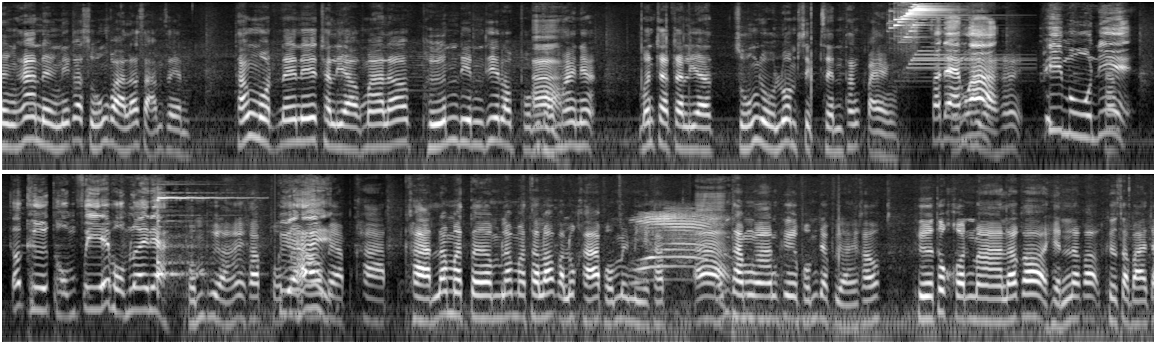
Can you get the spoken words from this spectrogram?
151 นี่ก็สูงกว่าแล้ว3เซนทั้งหมดในนี้เฉลี่ยออกมาแล้วพื้นดินที่เราผมอ่า ผมให้เนี่ย มันจะเฉลี่ยสูงอยู่ร่วม 10 เซนทั้งแปลง แสดงว่าผมเผื่อให้ พี่มูลนี่ครับก็คือถมฟรีให้ผมเลยเนี่ย ผมเผื่อให้ครับ ผมเผื่อไม่ให้เอาแบบขาดขาดแล้วมาเติมแล้วมาทะเลาะกับลูกค้าผมไม่มีครับ อ่าผมทำงานคือผมจะเผื่อให้เขา คือทุกคนมาแล้วก็เห็นแล้วก็คือสบายใจ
